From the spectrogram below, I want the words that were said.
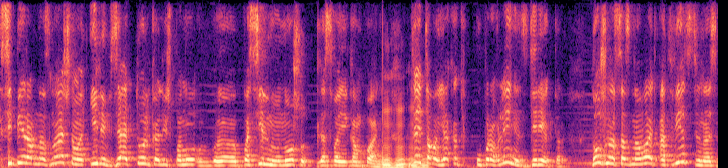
себе равнозначного или взять только лишь э, посильную ношу для своей компании. Uh-huh, для этого я как управленец, директор, должен осознавать ответственность,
